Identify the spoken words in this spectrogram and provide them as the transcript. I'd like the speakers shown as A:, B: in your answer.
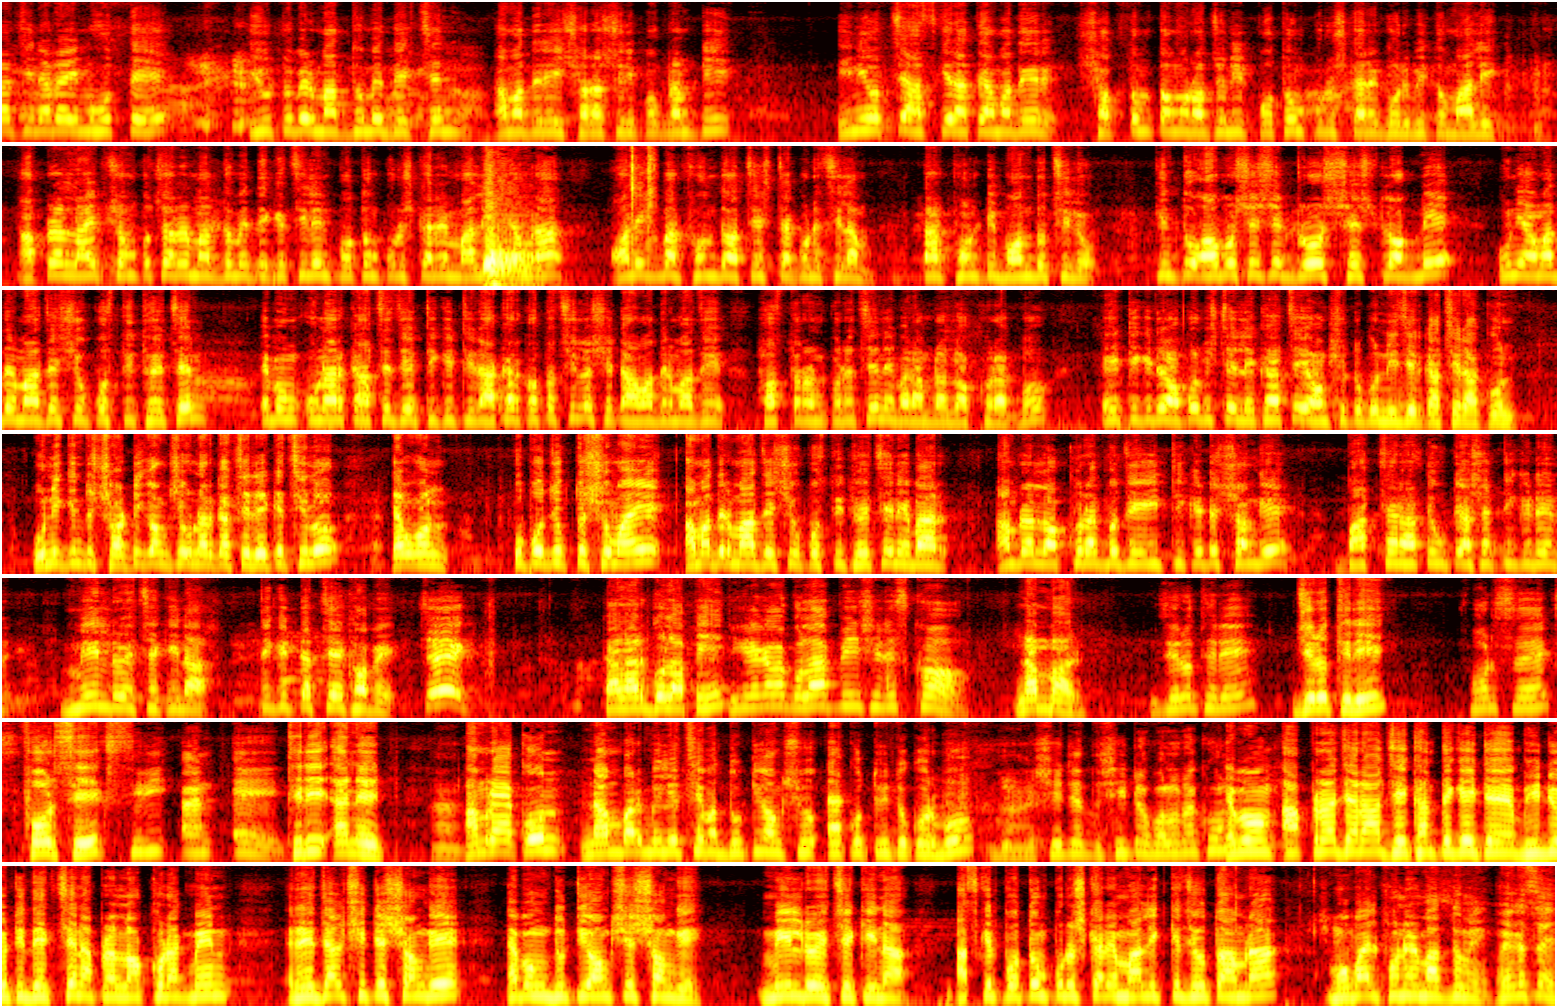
A: আপনারা যিনারা এই মুহূর্তে ইউটিউবের মাধ্যমে দেখছেন আমাদের এই সরাসরি প্রোগ্রামটি, ইনি হচ্ছে আজকে রাতে আমাদের সপ্তমতম রজনীর প্রথম পুরস্কারের গর্বিত মালিক। আপনারা লাইভ সম্প্রচারের মাধ্যমে দেখেছিলেন প্রথম পুরস্কারের মালিককে আমরা অনেকবার ফোন দেওয়ার চেষ্টা করেছিলাম। তার ফোনটি বন্ধ ছিল। কিন্তু অবশেষে ড্র শেষ লগ্নে উনি আমাদের মাঝে এসে উপস্থিত হয়েছেন এবং ওনার কাছে যে টিকিটটি রাখার কথা ছিল সেটা আমাদের মাঝে হস্তান্তর করেছেন। এবার আমরা লক্ষ্য রাখব। এই টিকিটের অপপৃষ্ঠে লেখা আছে অংশটুকু নিজের কাছে রাখুন। উনি কিন্তু সঠিক অংশ ওনার কাছে রেখেছিল এবং উপযুক্ত সময়ে আমাদের মাঝে এসে উপস্থিত হয়েছেন। এবার আমরা লক্ষ্য রাখব যে এই টিকিটের সঙ্গে বাচ্চার হাতে উঠে আসা টিকিটের মিল রয়েছে কিনা। টিকিটটা চেক হবে।
B: চেক
A: কালার গোলাপি।
B: টিকিটের কালার গোলাপি সিরিজ খ।
A: Number.
B: Zero three
A: zero three
B: four six
A: four six
B: three and eight.
A: Three and eight. আমরা এখন নাম্বার মিলেছি এবার দুটি অংশ একত্রিত করব।
B: হ্যাঁ সেটা সেটা ফলো রাখুন।
A: এবং আপনারা যারা যেখান থেকে এটা ভিডিওটি দেখছেন আপনারা লক্ষ্য রাখবেন রেজাল্ট শিটের সঙ্গে এবং দুটি অংশের সঙ্গে মিল রয়েছে কিনা। আজকের প্রথম পুরস্কারের মালিককে যেহেতু আমরা মোবাইল ফোনের মাধ্যমে হয়ে গেছে?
